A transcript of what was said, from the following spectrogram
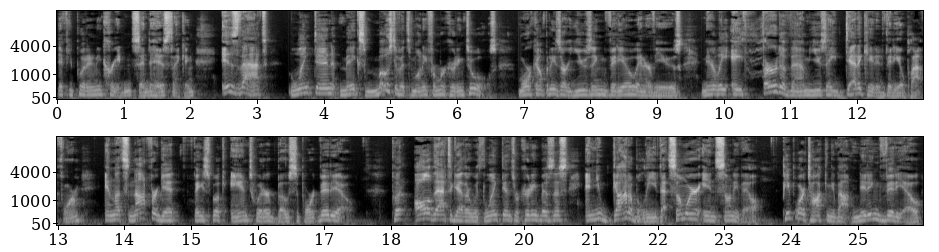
if you put any credence into his thinking, is that LinkedIn makes most of its money from recruiting tools. More companies are using video interviews. Nearly a third of them use a dedicated video platform. And let's not forget, Facebook and Twitter both support video. Put all of that together with LinkedIn's recruiting business, and you gotta believe that somewhere in Sunnyvale, people are talking about knitting video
